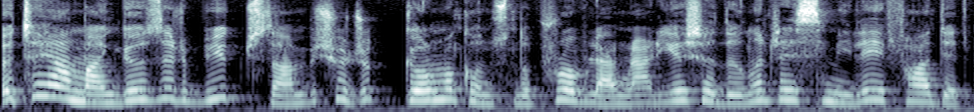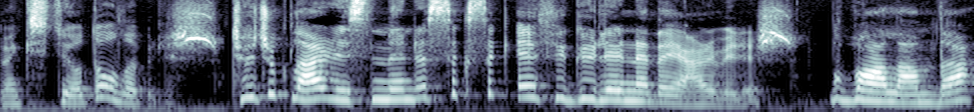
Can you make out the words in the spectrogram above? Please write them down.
Öte yandan gözleri büyük çizen bir çocuk görme konusunda problemler yaşadığını resmiyle ifade etmek istiyor da olabilir. Çocuklar resimlerinde sık sık ev figürlerine de yer verir. Bu bağlamda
